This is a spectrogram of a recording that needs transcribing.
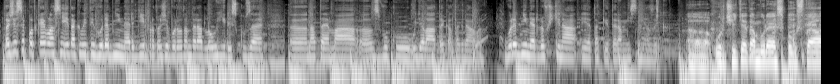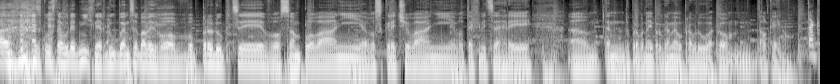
Takže se potkají vlastně i takový ty hudební nerdi, protože budou tam teda dlouhý diskuze eh, na téma eh, zvuku, udělátek a tak dále. Hudební nerdovština je taky teda místní jazyk. Uh, určitě tam bude spousta, spousta hudebních nerdů, budeme se bavit o, o produkci, o samplování, o skrečování, o technice hry. Um, ten doprovodný program je opravdu jako mm, velký. No. Tak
